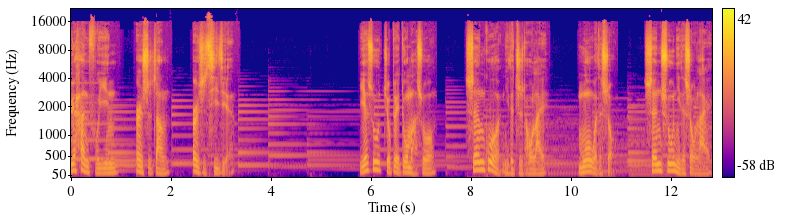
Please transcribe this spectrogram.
约翰福音二十章二十七节，耶稣就对多马说：“伸过你的指头来，摸我的手；伸出你的手来，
